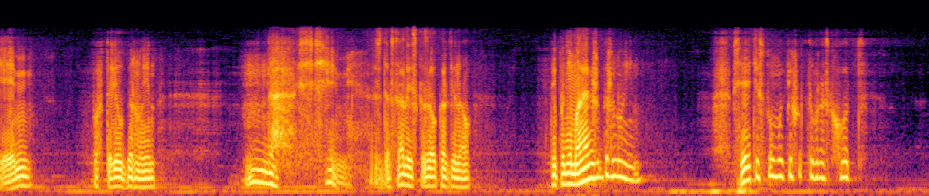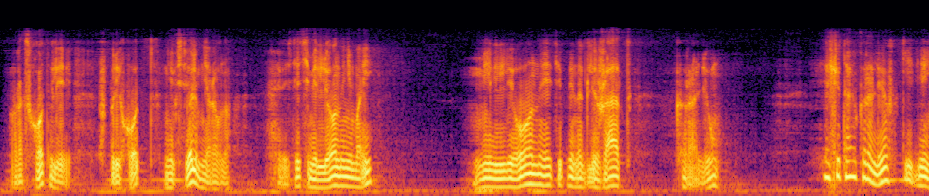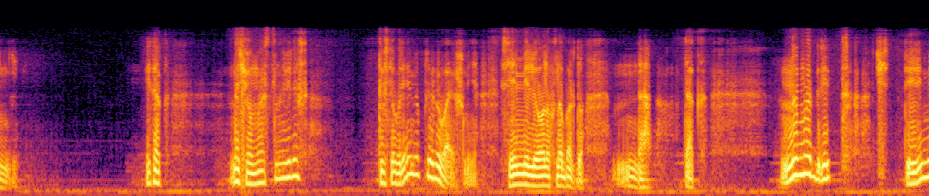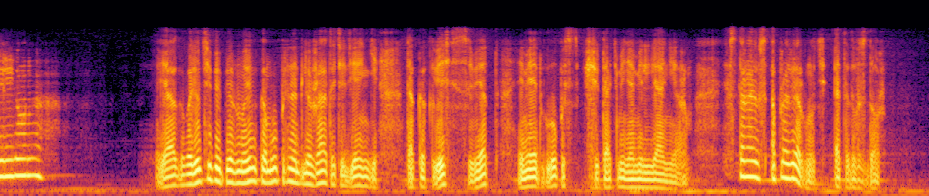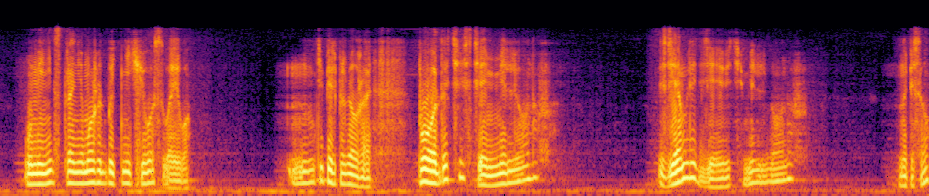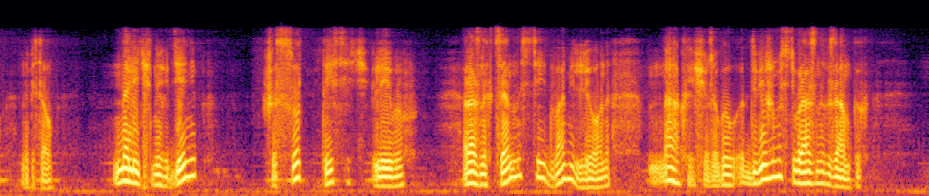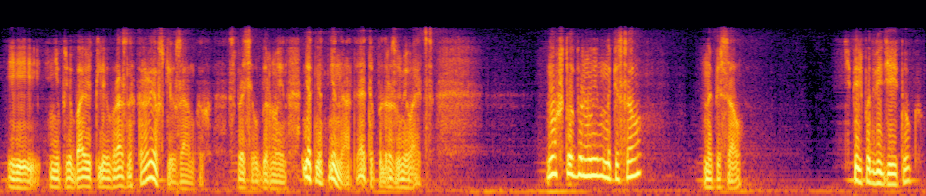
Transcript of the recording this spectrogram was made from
«Семь», — повторил Бернуин. «Да, семь», — с досадой сказал кардинал. «Ты понимаешь, Бернуин? Все эти суммы пишутся в расход». В расход или в приход, не все ли мне равно? Ведь эти миллионы не мои. Миллионы эти принадлежат королю. Я считаю королевские деньги. Итак, на чем мы остановились? Ты все время прерываешь меня. Семь миллионов на Бордо. Да, так. На Мадрид четыре миллиона. Я говорю тебе, Пернуин, кому принадлежат эти деньги, так как весь свет имеет глупость считать меня миллионером. Я стараюсь опровергнуть этот вздор. У министра не может быть ничего своего. Теперь продолжай. Подати семь миллионов. Земли девять миллионов. Написал? Написал. Наличных денег 600 тысяч ливров. Разных ценностей 2 миллиона. Ах, еще забыл. Движимость в разных замках. И не прибавить ли в разных королевских замках? Спросил Бернуин. Нет, нет, не надо, это подразумевается. Ну, что Бернуин написал? Написал. Теперь подведи итог.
